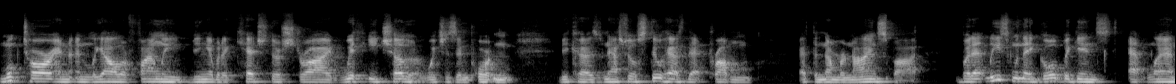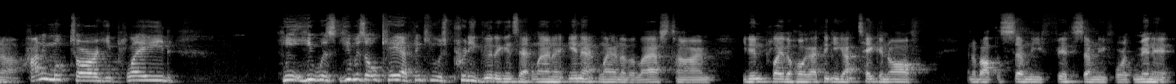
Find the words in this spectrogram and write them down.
Mukhtar and, and Leal are finally being able to catch their stride with each other, which is important because Nashville still has that problem at the number nine spot. But at least when they go up against Atlanta, Hany Mukhtar, he played. He, he was he was okay. I think he was pretty good against Atlanta in Atlanta the last time. He didn't play the whole. I think he got taken off in about the 75th, 74th minute,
